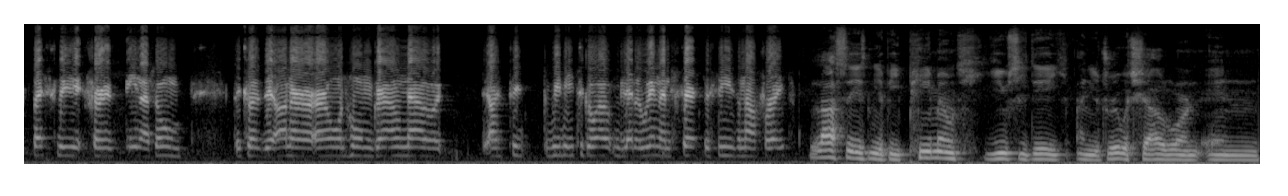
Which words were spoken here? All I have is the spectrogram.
especially for it being at home because on our, our own home ground now. I think we need to go out and get a win and start the season off right. Last season you beat Peamount, UCD, and you drew with Shelbourne in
